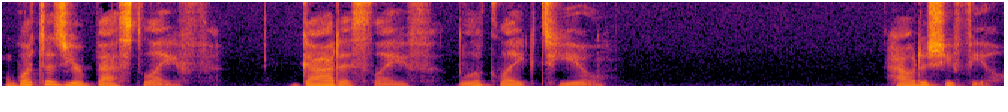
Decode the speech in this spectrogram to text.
What does your best life, goddess life, look like to you? How does she feel?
